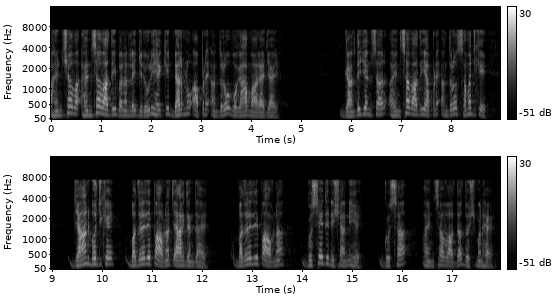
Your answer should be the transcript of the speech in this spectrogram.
ਅਹਿੰਸਾ ਅਹਿੰਸਾਵਾਦੀ ਬਣਨ ਲਈ ਜ਼ਰੂਰੀ ਹੈ ਕਿ ਡਰ ਨੂੰ ਆਪਣੇ ਅੰਦਰੋਂ ਵਗਾਹ ਮਾਰਿਆ ਜਾਏ। ਗਾਂਧੀ ਜੀ ਅਨੁਸਾਰ ਅਹਿੰਸਾਵਾਦੀ ਆਪਣੇ ਅੰਦਰੋਂ ਸਮਝ ਕੇ ਜਾਣ ਬੁੱਝ ਕੇ ਬਦਲੇ ਦੀ ਭਾਵਨਾ ਤਿਆਗ ਦਿੰਦਾ ਹੈ। ਬਦਲੇ ਦੀ ਭਾਵਨਾ ਗੁੱਸੇ ਦੀ ਨਿਸ਼ਾਨੀ ਹੈ। ਗੁੱਸਾ ਅਹਿੰਸਾਵਾਦ ਦਾ ਦੁਸ਼ਮਣ ਹੈ।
